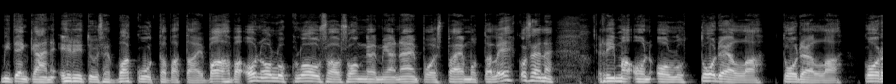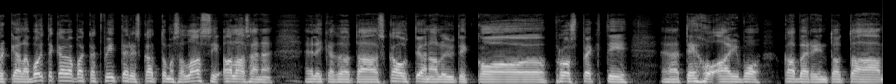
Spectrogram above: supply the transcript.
mitenkään erityisen vakuuttava tai vahva. On ollut closeausongelmia näin poispäin, mutta Lehkosen rima on ollut todella, todella korkealla. Voitte käydä vaikka Twitterissä katsomassa Lassi Alasen, eli tuota, scouttianalyytikko, prospekti, tehoaivo, kaverin tota,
